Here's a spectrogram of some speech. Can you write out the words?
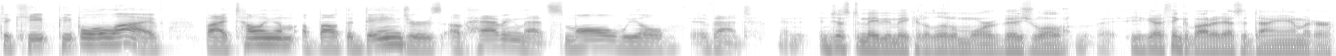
to keep people alive by telling them about the dangers of having that small wheel event. And, and just to maybe make it a little more visual, you've got to think about it as a diameter.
